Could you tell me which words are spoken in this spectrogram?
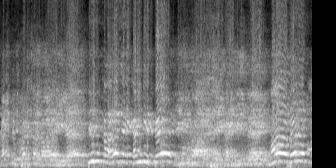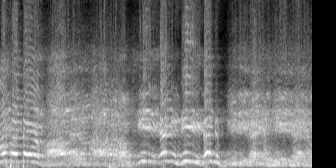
கட்டுப்படுத்த தவறிய திமுக அரசை கண்டித்து மாபெரும் ஆர்ப்பாட்டம். நீதி வேண்டும் நீதி வேண்டும். நீதி வேண்டும்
